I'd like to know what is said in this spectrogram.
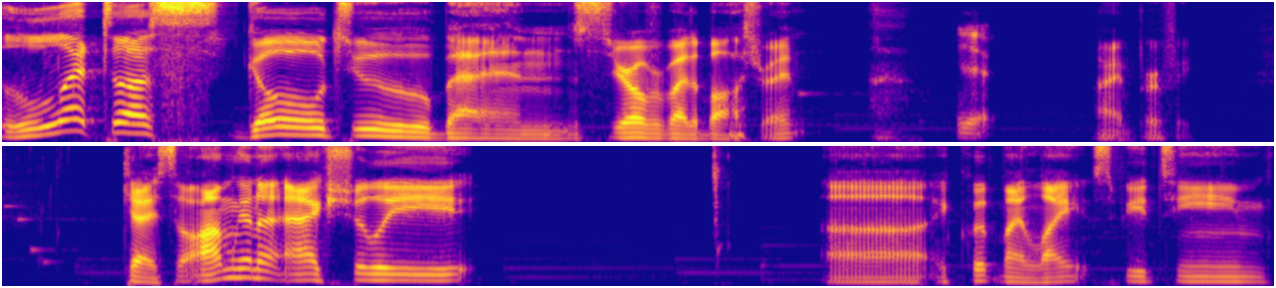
let us go to Ben's. You're over by the boss, right? Yeah. All right, perfect. Okay, so I'm going to actually uh, equip my light speed team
